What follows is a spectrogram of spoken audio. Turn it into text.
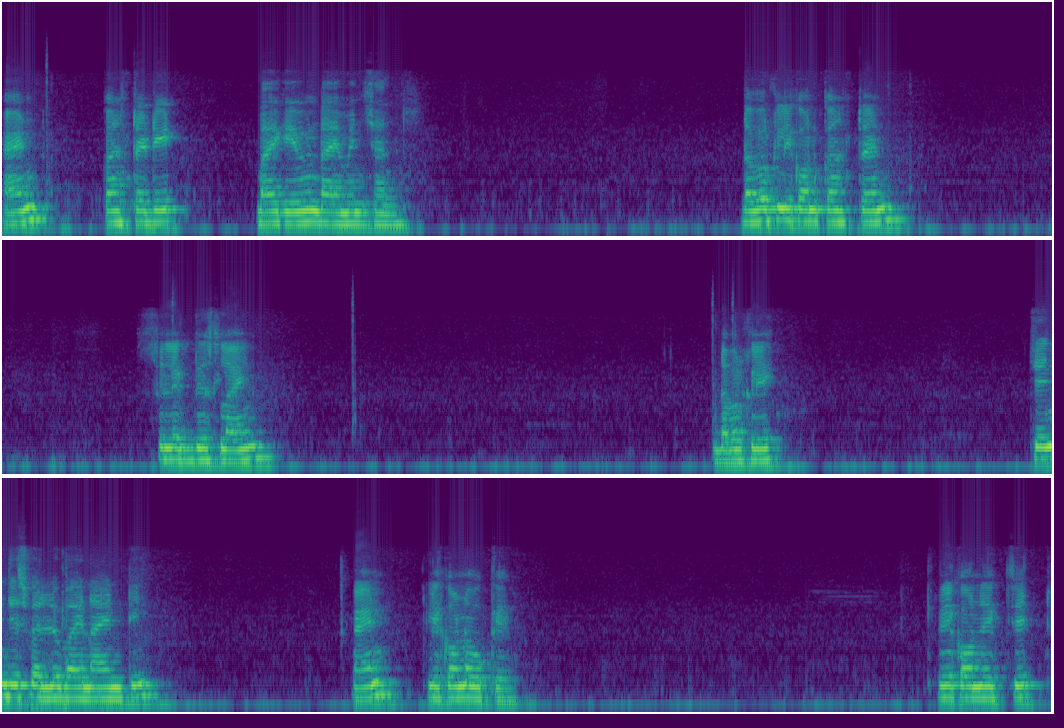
And construct it by giving dimensions. Double click on constraint. Select this line. Double click. Change this value by 90 and click on ok. Click on exit.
